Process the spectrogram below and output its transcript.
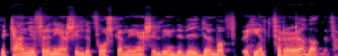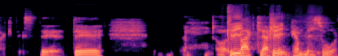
det kan ju för den enskilde forskaren, den enskilde individen vara helt förödande faktiskt. Det, det, Kri backlashen kan bli svårt.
